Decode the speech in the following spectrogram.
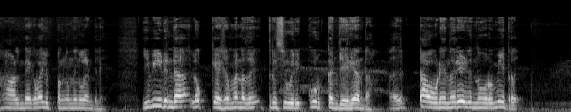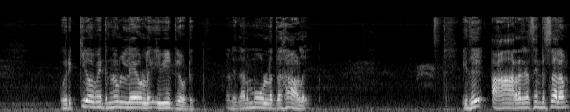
ഹാളിന്റെയൊക്കെ വലിപ്പം നിങ്ങൾ കണ്ടില്ലേ ഈ വീടിന്റെ ലൊക്കേഷൻ വന്നത് തൃശ്ശൂര് കുറുക്കഞ്ചേരി കണ്ട അത് ടൗണിൽ നിന്ന് ഒരു എഴുന്നൂറ് മീറ്റർ ഒരു കിലോമീറ്ററിനുള്ളിലേ ഉള്ളു ഈ വീട്ടിലോട്ട്. ഇതാണ് മുകളിലത്തെ ഹാൾ. ഇത് ആറര സെന്റ് സ്ഥലം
